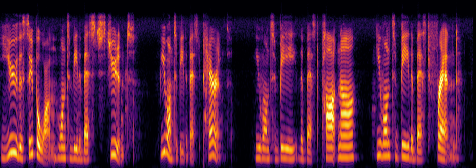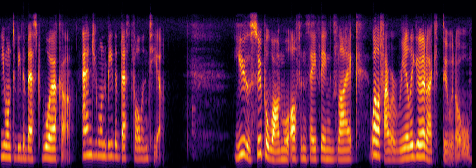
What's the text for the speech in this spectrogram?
You, the super one, want to be the best student. You want to be the best parent. You want to be the best partner. You want to be the best friend. You want to be the best worker. And you want to be the best volunteer. You, the super one, will often say things like, Well, if I were really good, I could do it all.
